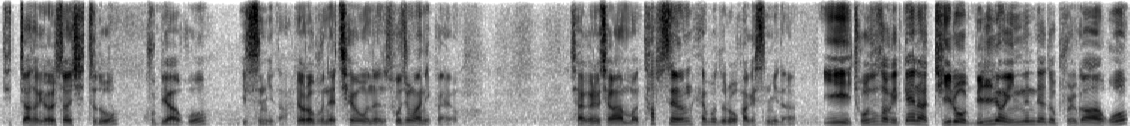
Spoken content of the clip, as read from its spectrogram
뒷좌석 열선 시트도 구비하고 있습니다. 여러분의 체온은 소중하니까요 자 그리고 제가 한번 탑승 해보도록 하겠습니다. 이 조수석이 꽤나 뒤로 밀려 있는데도 불구하고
